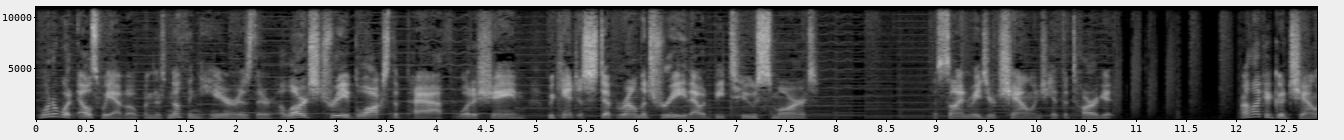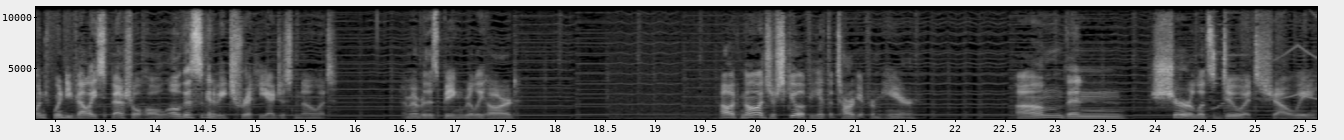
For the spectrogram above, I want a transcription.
I wonder what else we have open. There's nothing here, is there? A large tree blocks the path. What a shame. We can't just step around the tree. That would be too smart. The sign reads your challenge. Hit the target. I like a good challenge. Windy Valley Special Hole. Oh, this is gonna be tricky, I just know it. I remember this being really hard. I'll acknowledge your skill if you hit the target from here. Um, then... Sure, let's do it, shall we?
